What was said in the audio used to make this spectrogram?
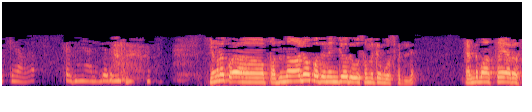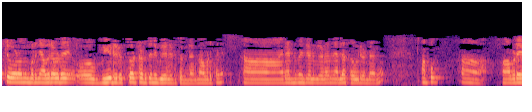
ഒക്കെ എന്ന് ഞാൻ കരുതുന്നു. ഞങ്ങൾ പതിനാലോ പതിനഞ്ചോ ദിവസം മറ്റും ഹോസ്പിറ്റലിൽ. രണ്ട് മാസത്തെ അറസ്റ്റ് വേണമെന്ന് പറഞ്ഞ് അവരവിടെ വീട് തന്നെ വീട് എടുത്തിട്ടുണ്ടായിരുന്നു അവിടെ തന്നെ രണ്ട് നിലയുള്ള വീടാണ് നല്ല സൗകര്യം ഉണ്ടായിരുന്നു. അപ്പം അവിടെ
